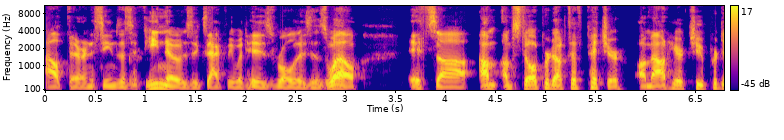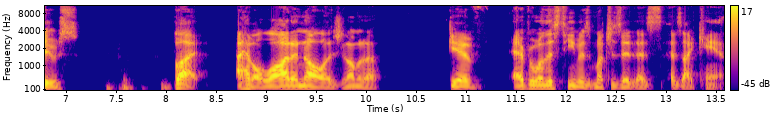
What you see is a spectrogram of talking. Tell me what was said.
out there, and it seems as if he knows exactly what his role is as well. It's uh I'm I'm still a productive pitcher. I'm out here to produce, but I have a lot of knowledge, and I'm gonna give everyone on this team as much as it as as I can.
